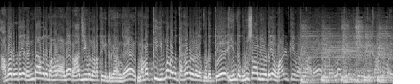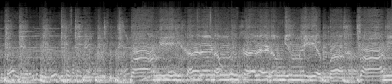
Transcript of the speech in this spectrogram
அவருடைய இரண்டாவது மகனான ராஜீவும் நடத்திக்கிட்டு இருக்காங்க. நமக்கு இவ்வளவு தகவல்களை கொடுத்து இந்த குருசாமியுடைய வாழ்க்கை வரலாறு நம்ம எல்லாம் தெரிஞ்சுக்கிறதுக்கு காரணமாக இருக்க ரெண்டு பேருக்கும் இந்த சமயத்தில் சுவாமி சரணம் சரணம் என்னையப்பா சுவாமி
